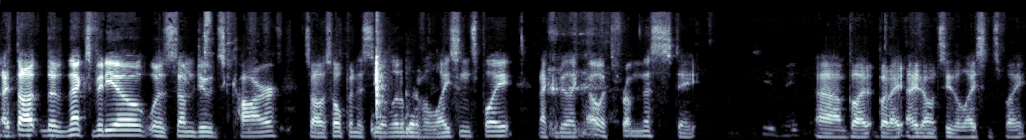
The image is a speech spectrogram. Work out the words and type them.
I thought the next video was some dude's car, so I was hoping to see a little bit of a license plate, and I could be like, "Oh, it's from this state." Uh, but but I, I don't see the license plate.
